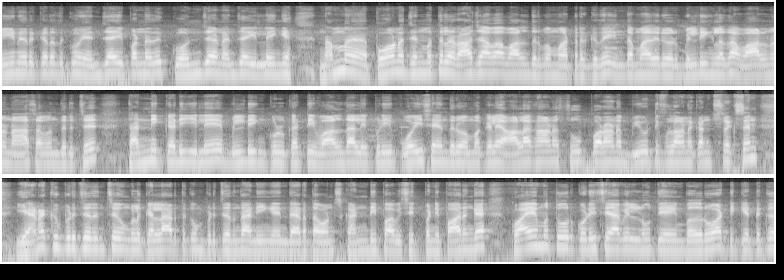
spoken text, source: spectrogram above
மீன் இருக்கிறதுக்கும் என்ஜாய் பண்ணது கொஞ்சம் நஞ்சம் இல்லைங்க. நம்ம போன ஜென்மத்தில் ராஜாவாக வாழ்ந்துருப்ப மாட்டிருக்குது. இந்த மாதிரி ஒரு பில்டிங்கில் தான் வாழணும்னு ஆசை வந்துருச்சு. தண்ணிக்கடியிலே பில்டிங்குள் கட்டி வாழ்ந்தால் இப்படி போய் சேர்ந்துருவ மக்களே அழகான சூப்பரான பியூட்டிஃபுல்லான கன்ஸ்ட்ரக்ஷன் எனக்கு பிடிச்சிருந்துச்சு. உங்களுக்கு எல்லாத்துக்கும் பிடிச்சிருந்தா நீங்கள் இந்த இடத்த ஒன்ஸ் கண்டிப்பாக விசிட் பண்ணி பாருங்கள் கோயம்புத்தூர் கொடிசியாவில் நூற்றி ஐம்பது ரூபா டிக்கெட்டுக்கு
